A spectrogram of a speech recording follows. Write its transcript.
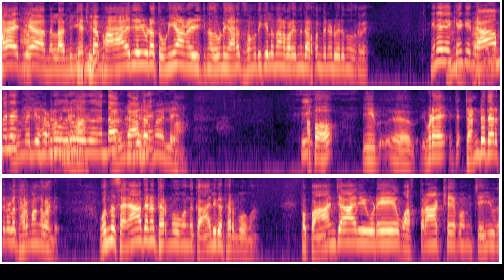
ഭാര്യ എന്നുള്ള എന്റെ ഭാര്യയുടെ തുണിയാണ് അഴിക്കുന്നത്. അതുകൊണ്ട് ഞാനത് സമ്മതിക്കില്ലെന്നാണ് പറയുന്നതിന്റെ അർത്ഥം പിന്നീട് വരുന്നത്. അതെ. ഇങ്ങനെ രാമന് എന്താ അപ്പോൾ ഈ ഇവിടെ രണ്ട് തരത്തിലുള്ള ധർമ്മങ്ങളുണ്ട്. ഒന്ന് സനാതനധർമ്മവും ഒന്ന് കാലിക ധർമ്മവുമാണ് ഇപ്പോൾ പാഞ്ചാലിയുടെ വസ്ത്രാക്ഷേപം ചെയ്യുക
